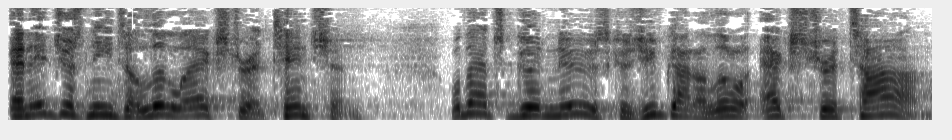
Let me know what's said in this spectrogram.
and it just needs a little extra attention. Well, that's good news because you've got a little extra time.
